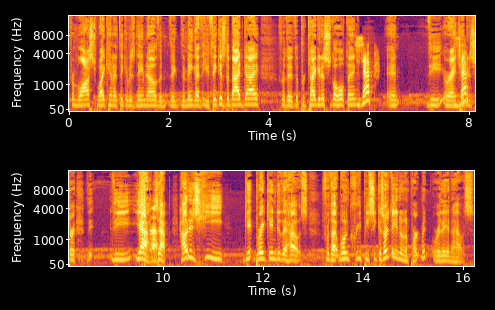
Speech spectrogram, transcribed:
from Lost? Why can't I think of his name now? The, the the main guy that you think is the bad guy for the the protagonist of the whole thing, Zep. and the or antagonist. Sorry, the the yeah Zep. Zep. How does he get break into the house for that one creepy scene? Because aren't they in an apartment or are they in a house?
